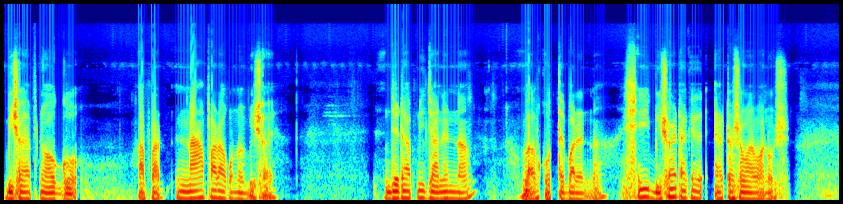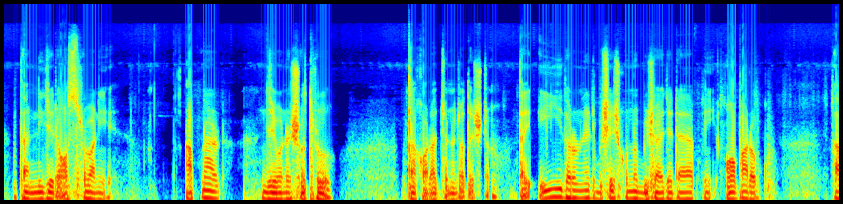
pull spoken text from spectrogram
বিষয়ে আপনি অজ্ঞ, আপনার না পারা কোনো বিষয়, যেটা আপনি জানেন না বা করতে পারেন না। সেই বিষয়টাকে একটা সময় মানুষ তার নিজের অস্ত্র বানিয়ে আপনার জীবনের শত্রু তা করার জন্য যথেষ্ট। তাই এই ধরনের বিশেষ কোনো বিষয় যেটা আপনি অপারক বা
